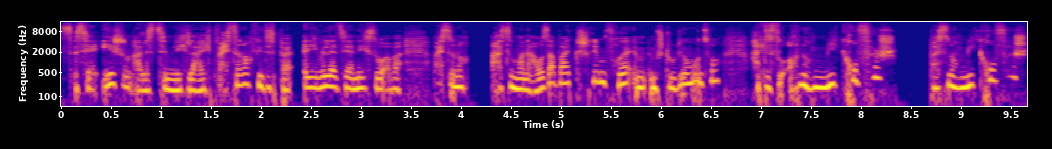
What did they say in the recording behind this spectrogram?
Es ist ja eh schon alles ziemlich leicht. Weißt du noch, wie das bei, ich will jetzt ja nicht so, aber weißt du noch, hast du mal eine Hausarbeit geschrieben, früher im, im Studium und so? Hattest du auch noch Mikrofisch? Weißt du noch Mikrofisch?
